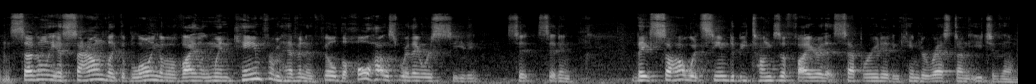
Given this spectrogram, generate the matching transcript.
and suddenly a sound like the blowing of a violent wind came from heaven and filled the whole house where they were seating, sit, sitting. They saw what seemed to be tongues of fire that separated and came to rest on each of them.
